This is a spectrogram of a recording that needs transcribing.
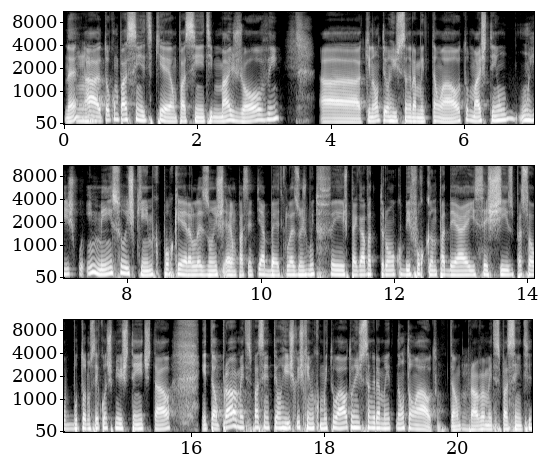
né? Uhum. Ah, eu tô com um paciente que é um paciente mais jovem, Que não tem um risco de sangramento tão alto, mas tem um, um, risco imenso isquêmico, porque era lesões, é um paciente diabético, lesões muito feias, pegava tronco bifurcando para DA e CX, o pessoal botou não sei quantos mil estentes e tal. Então, provavelmente esse paciente tem um risco isquêmico muito alto, um risco de sangramento não tão alto. Então, uhum. provavelmente esse paciente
